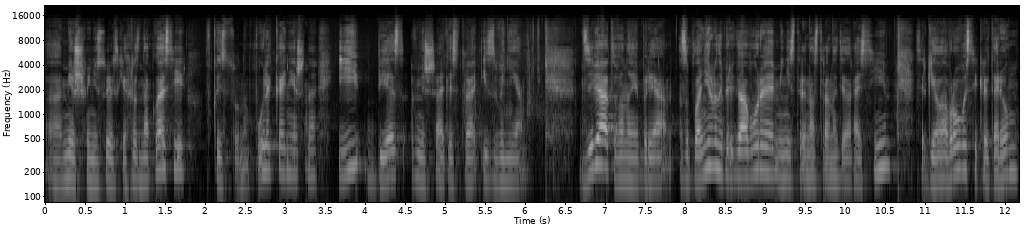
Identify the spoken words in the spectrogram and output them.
межвенесуэльских разногласий в конституционном поле, конечно, и без вмешательства извне. 9 ноября запланированы переговоры министра иностранных дел России Сергея Лаврова с секретарем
